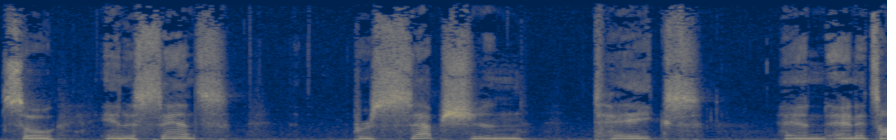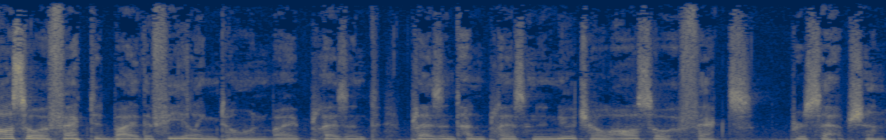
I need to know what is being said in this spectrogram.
So, in a sense, perception takes and and it's also affected by the feeling tone by pleasant pleasant unpleasant and neutral also affects perception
